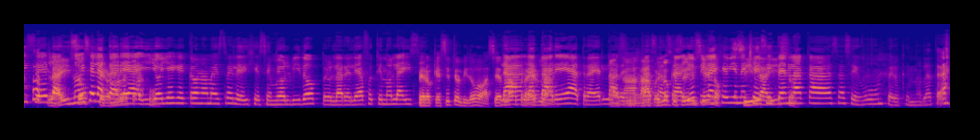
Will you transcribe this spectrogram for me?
hice, la, la hizo, no hice la pero no la tarea y yo llegué con una maestra y le dije, se me olvidó, pero la realidad fue que no la hice. Pero que se te olvidó hacerla la, o la tarea, traerla de mi Ajá, casa. pues lo o que sea, estoy yo sí la diciendo, dejé bien sí hechecita en la casa, según, pero que no la trae.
